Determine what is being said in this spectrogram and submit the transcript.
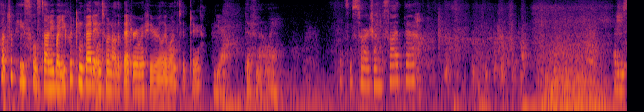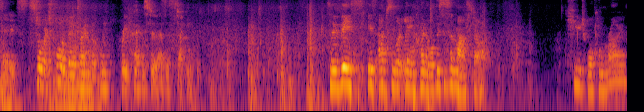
Such a peaceful study, but you could convert it into another bedroom if you really wanted to. Yeah, definitely. Got some storage on the side there. As you said, it's storage for a bedroom, but we've repurposed it as a study. So this is absolutely incredible. This is a master. Huge walk-in robe.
